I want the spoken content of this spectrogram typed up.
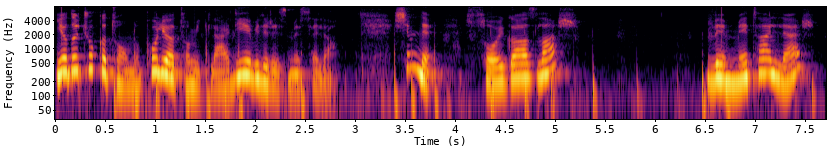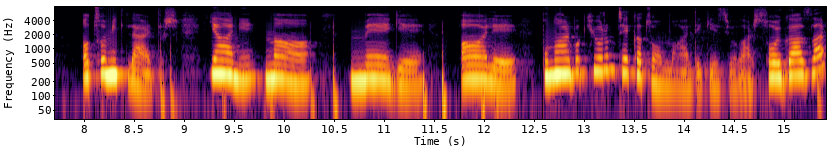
ya da çok atomlu poliatomikler diyebiliriz mesela. Şimdi soy gazlar ve metaller atomiklerdir. Yani Na, Mg, Al bunlar bakıyorum tek atomlu halde geziyorlar. Soy gazlar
